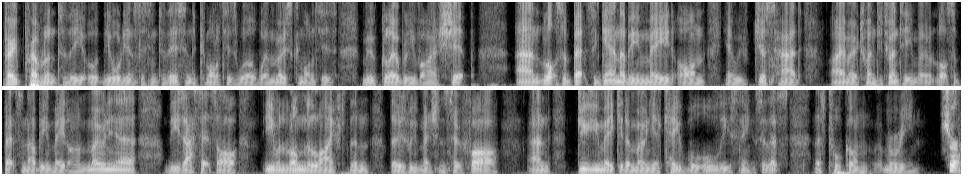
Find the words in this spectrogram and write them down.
very prevalent to the uh, the audience listening to this in the commodities world, where most commodities move globally via ship, and lots of bets again are being made on. You know, we've just had IMO 2020. Uh, lots of bets are now being made on ammonia. These assets are even longer lived than those we've mentioned so far. And do you make it ammonia capable? All these things. So let's let's talk on marine. Sure.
